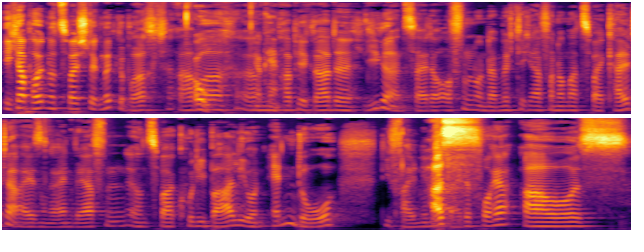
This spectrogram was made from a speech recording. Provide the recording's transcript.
Ich habe heute nur zwei Stück mitgebracht, aber oh, okay. ähm, habe hier gerade Liga-Insider offen und da möchte ich einfach nochmal zwei kalte Eisen reinwerfen. Und zwar Kulibali und Endo. Die fallen nämlich beide vorher aus.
